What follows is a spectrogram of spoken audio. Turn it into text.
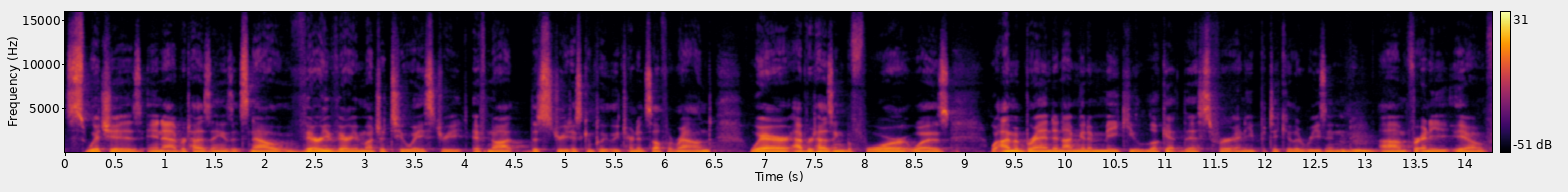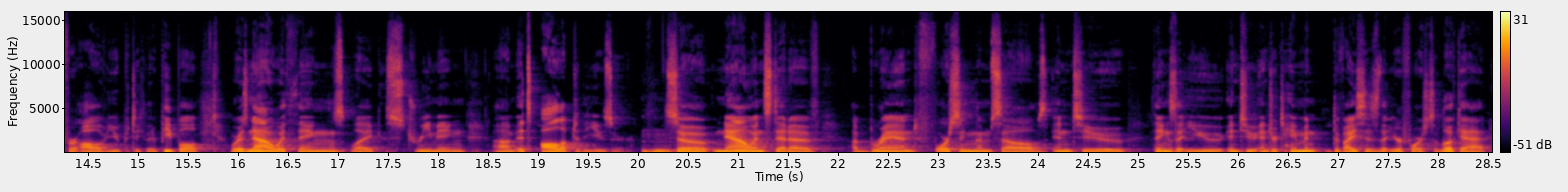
switches in advertising is it's now very, very much a two way street, if not the street has completely turned itself around, where advertising before was, well, I'm a brand and I'm going to make you look at this for any particular reason, um, for any, you know, for all of you particular people. Whereas now with things like streaming, um, it's all up to the user. So now instead of a brand forcing themselves into things that you into entertainment devices that you're forced to look at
